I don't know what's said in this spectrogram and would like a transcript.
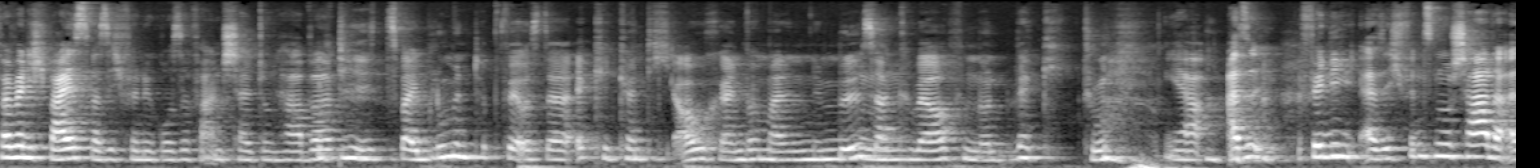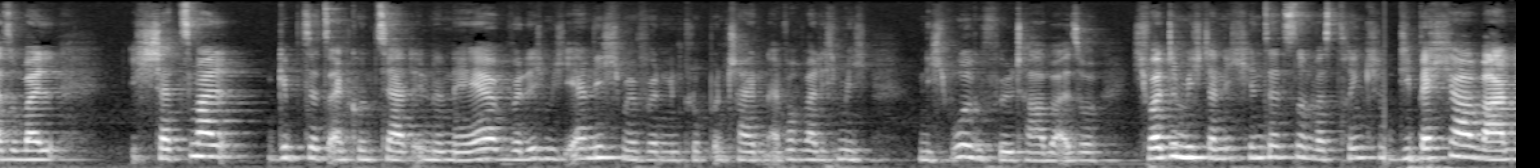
vor allem, wenn ich weiß, was ich für eine große Veranstaltung habe. Und die zwei Blumentöpfe aus der Ecke könnte ich auch einfach mal in den Müllsack Mhm. werfen und wegtun. Ja, also finde ich, also ich finde es nur schade, also weil ich schätze mal, gibt es jetzt ein Konzert in der Nähe, würde ich mich eher nicht mehr für den Club entscheiden, einfach weil ich mich nicht wohlgefühlt habe. Also ich wollte mich da nicht hinsetzen und was trinken. Die Becher waren,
